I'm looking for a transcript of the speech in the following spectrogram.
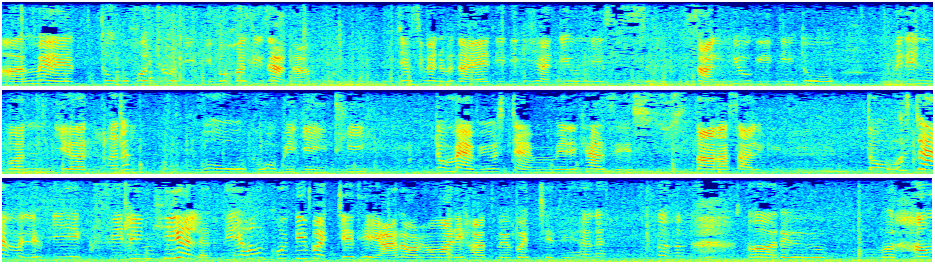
आ, मैं तो बहुत छोटी थी बहुत ही ज़्यादा। जैसे मैंने बताया दीदी की शादी 19 साल की हो गई थी तो विद इन वन ईयर है ना वो हो भी गई थी। तो मैं भी उस टाइम मेरे ख्याल से सतारह साल की थी। तो उस टाइम मतलब कि एक फीलिंग ही अलग थी। हम खुद ही बच्चे थे यार और हमारे हाथ में बच्चे थे है ना। और हम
